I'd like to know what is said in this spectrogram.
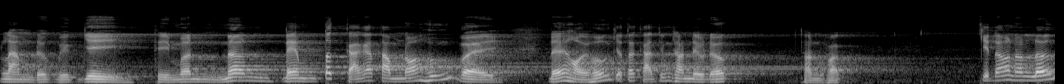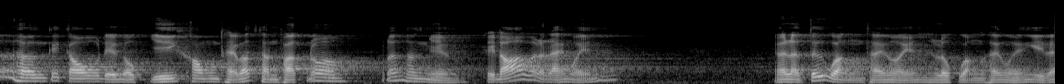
làm được việc gì thì mình nên đem tất cả các tâm đó hướng về để hồi hướng cho tất cả chúng sanh đều được thành phật. Cái đó nó lớn hơn cái câu địa ngục gì không thể bất thành phật, đúng không? Lớn hơn nhiều. Thì đó mới là đại nguyện gọi là tứ quần thệ nguyện, lục quần thệ nguyện gì đó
